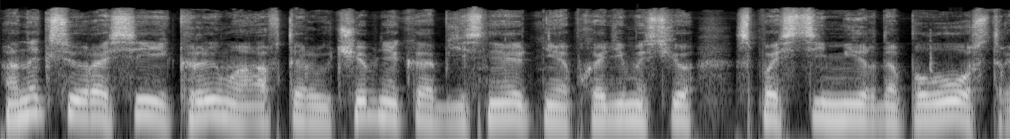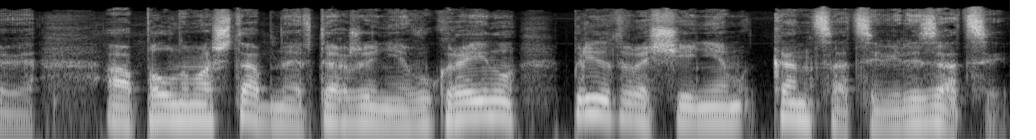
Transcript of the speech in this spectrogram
Аннексию России и Крыма авторы учебника объясняют необходимостью спасти мир на полуострове, а полномасштабное вторжение в Украину – предотвращением конца цивилизации.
